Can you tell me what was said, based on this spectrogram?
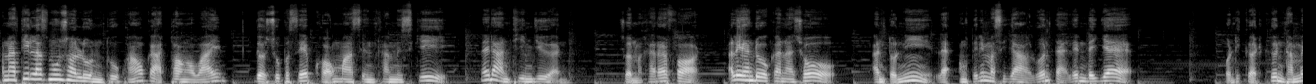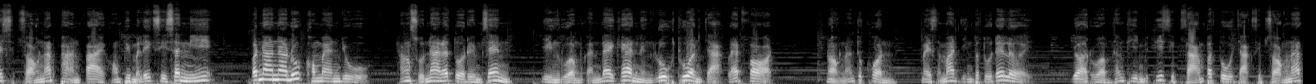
ขณะที่ลัสมุสฮอลุนถูกคว้าโอกาสทองเอาไว้ โดยซูเปอร์เซฟของมาเซนคามินสกี้ในด่านทีมเยือน ส่วนมาคาราฟอร์ดอเลฮันโดกานาโช อันโตนีและองเตนีมาซิยาล้วนแต่เล่นได้แย่ ผลที่เกิดขึ้นทำให้ 12 นัดผ่านไปของพรีเมียร์ลีกซีซั่นนี้บรรดานารุกของแมนยู ทั้งศูนย์หน้าและตัวริมเส้น ยิงรวมกันได้แค่หนึ่งลูกท่วนจากแรดฟอร์ด นอกนั้นทุกคนไม่สามารถยิงประตูได้เลย ยอดรวมทั้งทีมอยู่ที่ 13 ประตูจาก 12 นัด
